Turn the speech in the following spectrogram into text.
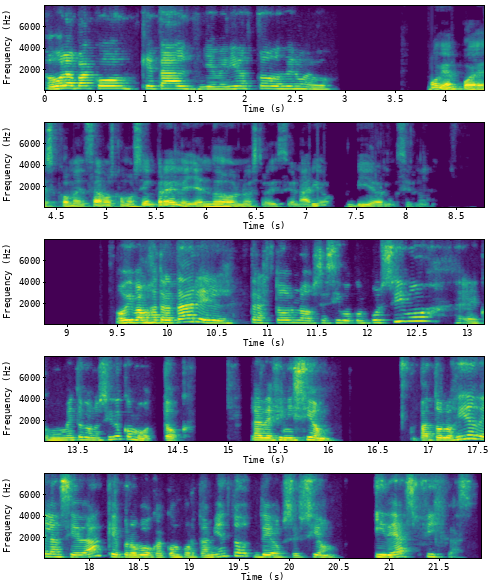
Hola Paco, ¿qué tal? Bienvenidos todos de nuevo. Muy bien, pues comenzamos como siempre leyendo nuestro diccionario bioemocional. Hoy vamos a tratar el trastorno obsesivo compulsivo, eh, comúnmente conocido como TOC. La definición, patología de la ansiedad que provoca comportamientos de obsesión, ideas fijas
